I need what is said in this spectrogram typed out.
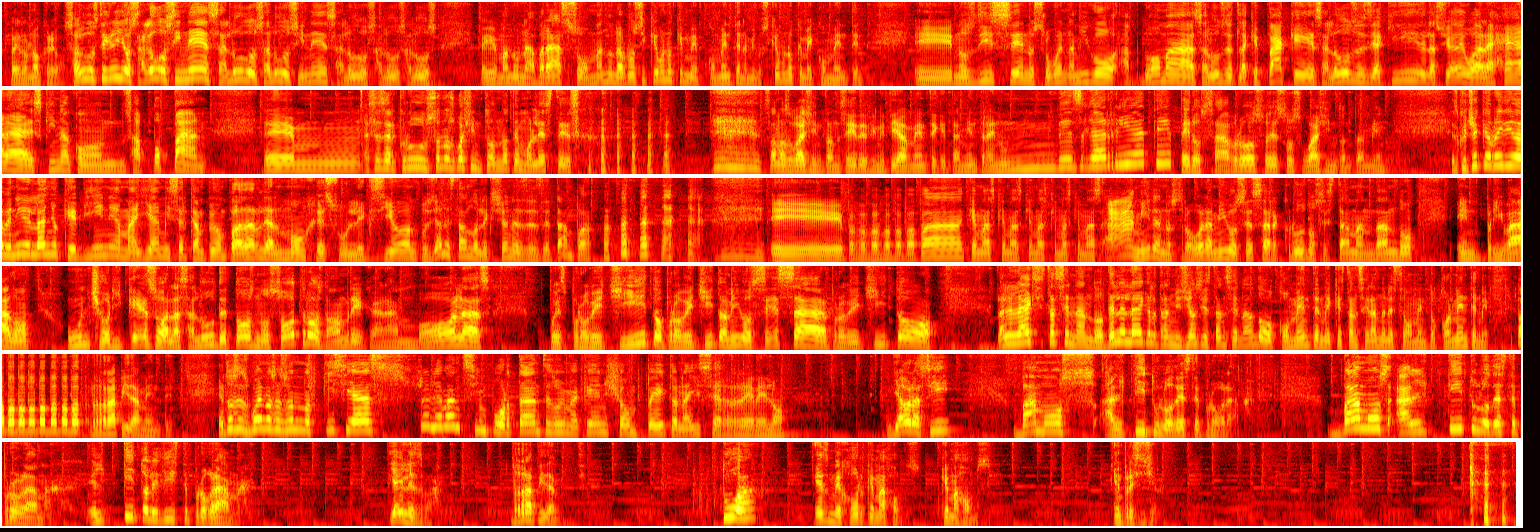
Pero no creo. Saludos, Tigrillos. Saludos, Inés. Saludos, saludos, Inés. Saludos, saludos, saludos. Eh, mando un abrazo, mando un abrazo. Y qué bueno que me comenten, amigos. Qué bueno que me comenten. Eh, nos dice nuestro buen amigo Abgoma, saludos de Tlaquepaque, saludos desde aquí, de la ciudad de Guadalajara, esquina con Zapopan. Em, César Cruz, son los Washington, no te molestes. son los Washington, sí, definitivamente, que también traen un desgarriate, pero sabroso esos Washington también. Escuché que Brady iba a venir el año que viene a Miami ser campeón para darle al monje su lección. Pues ya le está dando lecciones desde Tampa. eh, ¿Qué más? ¿Qué más? ¿Qué más? ¿Qué más? ¿Qué más? Ah, mira, nuestro buen amigo César Cruz nos está mandando en privado un choriqueso a la salud de todos nosotros. No, hombre, carambolas. Pues provechito, provechito, amigo César, provechito. Dale like si estás cenando. Denle like a la transmisión si están cenando. O coméntenme qué están cenando en este momento. Coméntenme. rápidamente. Entonces, bueno, esas son noticias relevantes, importantes. Hoy McCain, Sean Payton ahí se reveló. Y ahora sí, vamos al título de este programa. Vamos al título de este programa. El título de este programa. Y ahí les va. Rápidamente. Tua es mejor que Mahomes. Que Mahomes. En precisión.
